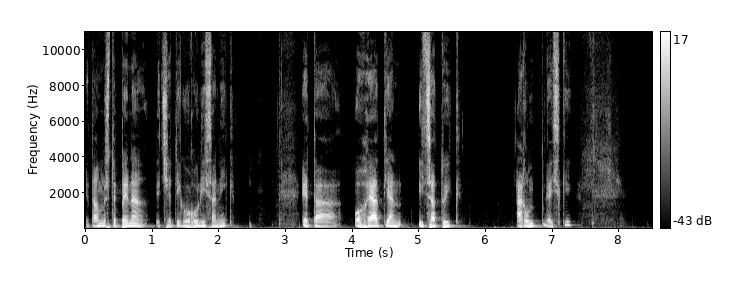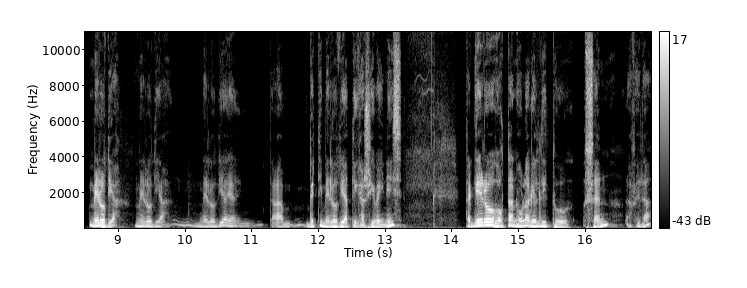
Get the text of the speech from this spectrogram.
eta hanbeste pena etxetik urrun izanik, eta oheatian itzatuik, argunt gaizki, melodia, melodia, melodia, eta beti melodiatik hasi behiniz, eta gero hortan hola gelditu zen, afera,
